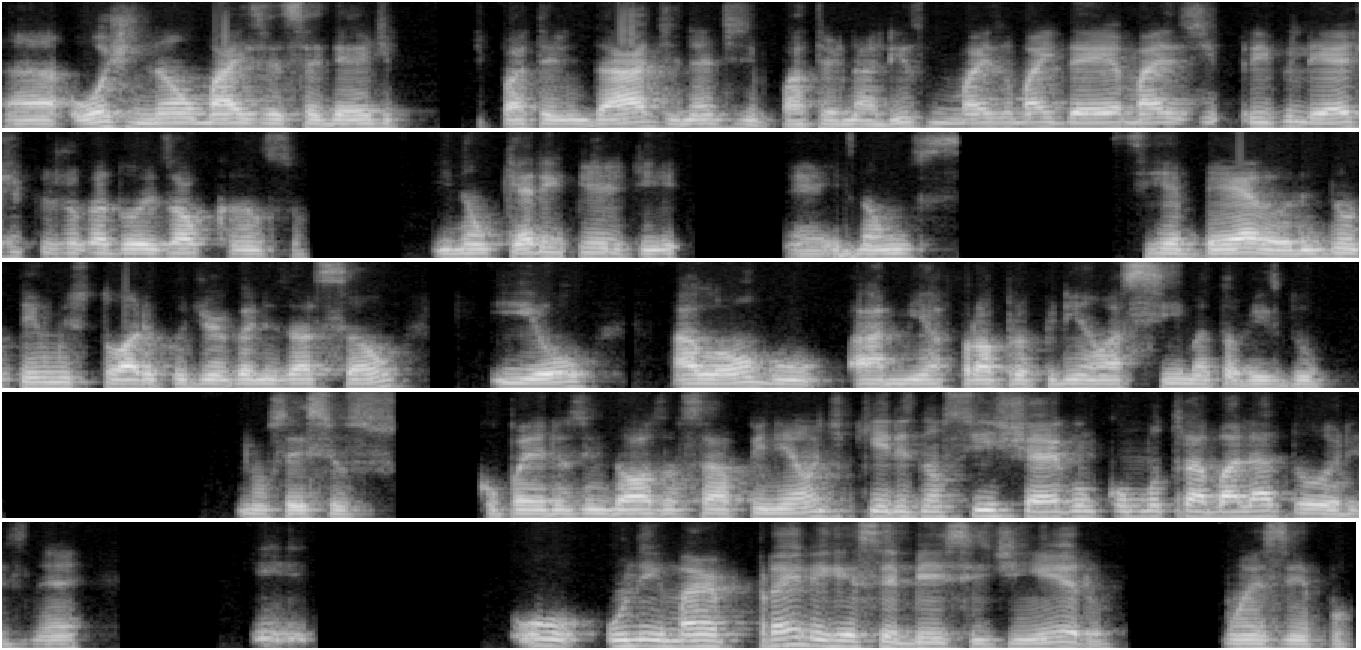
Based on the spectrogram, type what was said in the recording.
uh, hoje não mais essa ideia de paternidade, né, de paternalismo, mas uma ideia mais de privilégio que os jogadores alcançam e não querem perder, né, eles não se rebelam, eles não têm um histórico de organização e eu alongo a minha própria opinião acima, talvez do, não sei se os companheiros endosam essa opinião de que eles não se enxergam como trabalhadores, né? E o, o Neymar, para ele receber esse dinheiro, um exemplo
